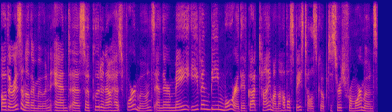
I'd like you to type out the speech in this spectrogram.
Oh, there is another moon. And uh, so Pluto now has four moons, and there may even be more. They've got time on the Hubble Space Telescope to search for more moons,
